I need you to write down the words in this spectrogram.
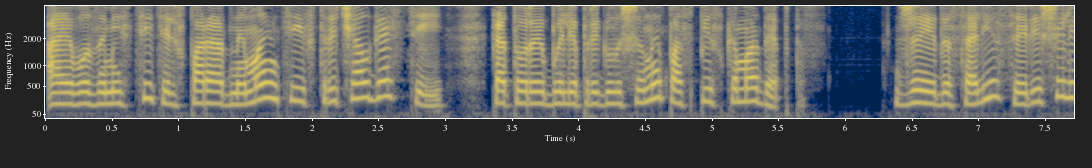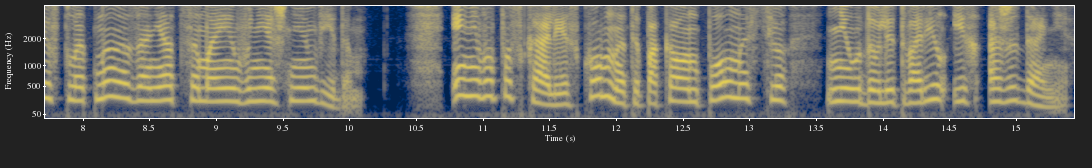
А его заместитель в парадной мантии встречал гостей, которые были приглашены по спискам адептов. Джейда с Алисой решили вплотную заняться моим внешним видом и не выпускали из комнаты, пока он полностью не удовлетворил их ожидания.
